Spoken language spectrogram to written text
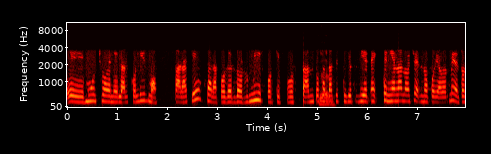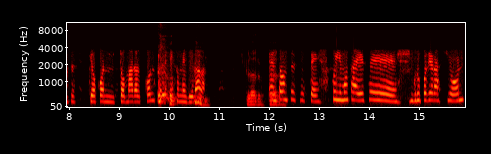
eh, mucho en el alcoholismo. ¿Para qué? Para poder dormir, porque pues tantos ataques que yo tenía, tenía en la noche no podía dormir. Entonces yo con tomar alcohol, pues, eso me ayudaba. Claro, Entonces, este, fuimos a ese grupo de oración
